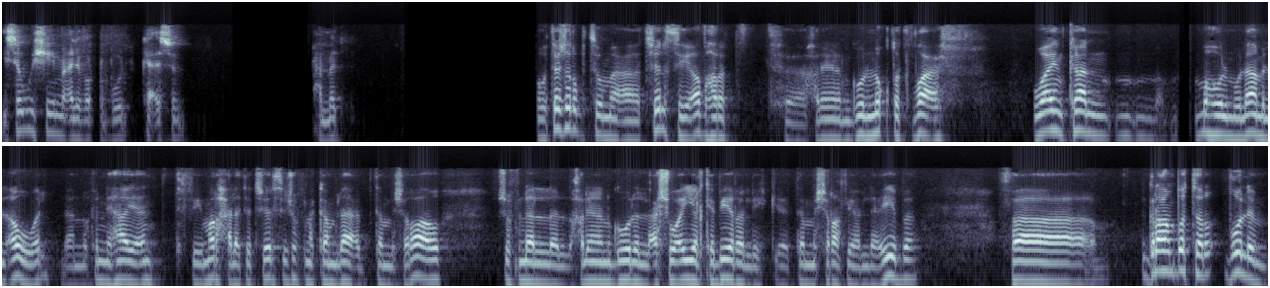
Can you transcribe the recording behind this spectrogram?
يسوي شيء مع ليفربول كاسم؟ محمد؟ وتجربته مع تشيلسي أظهرت خلينا نقول نقطة ضعف وإن كان ما هو الملام الأول لأنه في النهاية أنت في مرحلة تشيلسي شفنا كم لاعب تم شراؤه شفنا خلينا نقول العشوائية الكبيرة اللي تم شراء فيها اللعيبة ف جراهام بوتر ظلم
